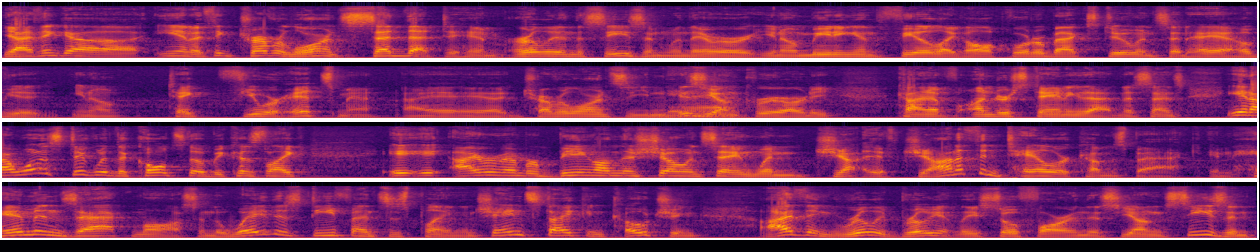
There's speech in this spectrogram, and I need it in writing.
Yeah, I think uh, Ian. I think Trevor Lawrence said that to him early in the season when they were, you know, meeting in the field like all quarterbacks do, and said, "Hey, I hope you, you know, take fewer hits, man." I, uh, Trevor Lawrence in his Yeah. young career already kind of understanding that in a sense. You know, I want to stick with the Colts though because like it, it, I remember being on this show and saying when jo- if Jonathan Taylor comes back and him and Zach Moss and the way this defense is playing and Shane Steichen coaching, I think really brilliantly so far in this young season,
